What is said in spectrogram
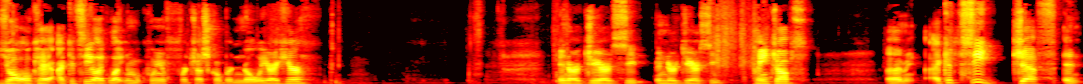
Yo, okay, I can see like Lightning McQueen and Francesco Bernoulli right here. In our GRC, in our GRC paint jobs. I mean, I could see Jeff in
